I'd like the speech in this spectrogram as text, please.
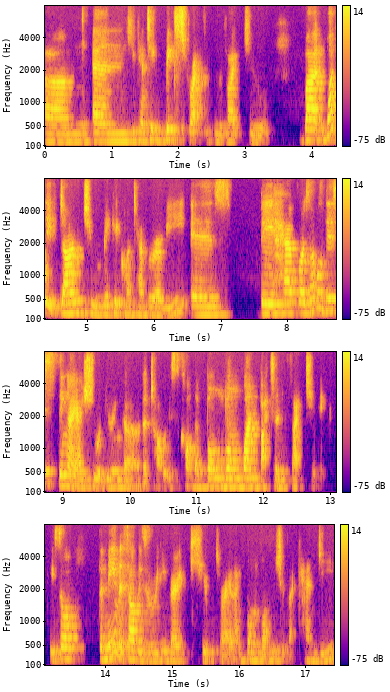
um, and you can take big strides if you would like to but what they've done to make it contemporary is they have for example this thing i, I showed during the, the talk is called the bong bong one button side tunic okay so the name itself is really very cute right like bong bong which is like candy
